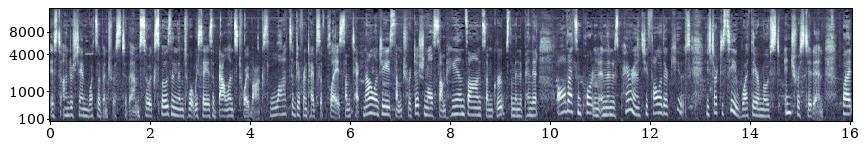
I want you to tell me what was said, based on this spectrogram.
is to understand what's of interest to them. So exposing them to what we say is a balanced toy box. Lots of different types of play, some technology, some traditional, some hands-on, some group, some independent. All that's important. And then as parents, you follow their cues. You start to see what they're most interested in. But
